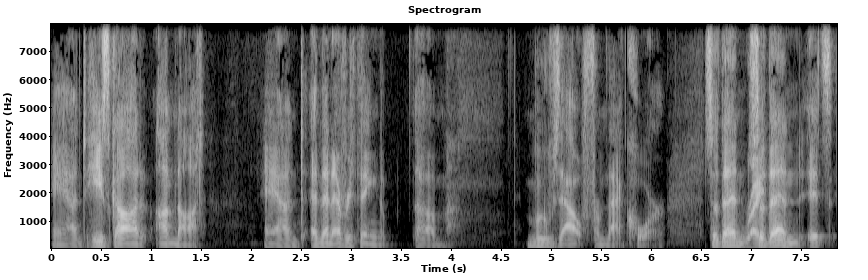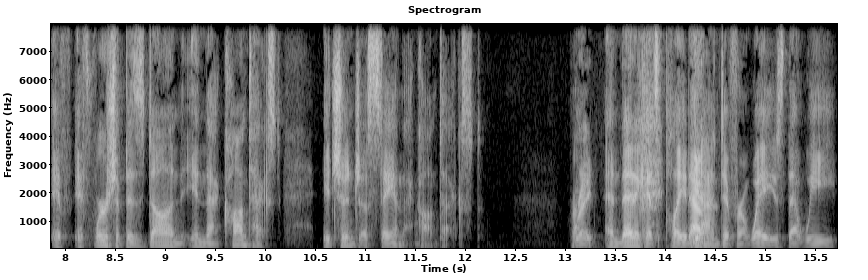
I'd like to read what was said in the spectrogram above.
And he's God, I'm not. And and then everything um, moves out from that core. So then right. so then it's if if worship is done in that context, it shouldn't just stay in that context. Right. And then it gets played out yeah. in different ways that we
